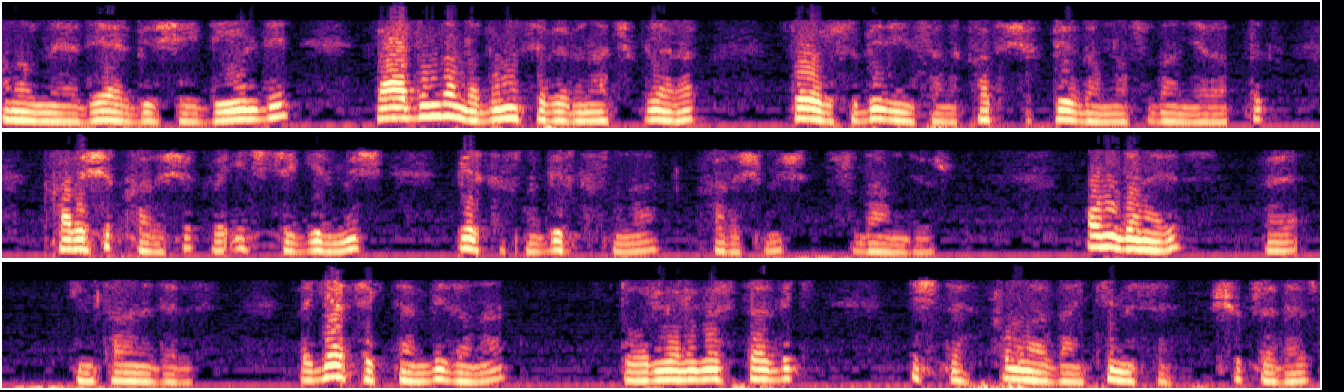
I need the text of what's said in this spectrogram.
anılmaya değer bir şey değildi ve ardından da bunun sebebini açıklayarak doğrusu biz insanı katışık bir damla sudan yarattık karışık karışık ve iç içe girmiş bir kısmı bir kısmına karışmış sudan diyor. Onu deneriz ve imtihan ederiz. Ve gerçekten biz ona doğru yolu gösterdik. İşte bunlardan kimisi şükreder,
